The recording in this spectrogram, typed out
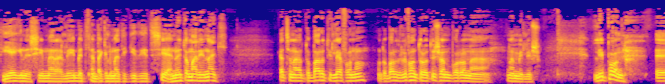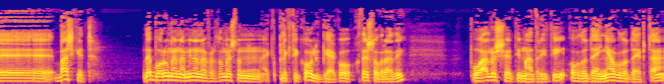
τι έγινε σήμερα, λέει, με την επαγγελματική διαιτησία. Εννοεί το Μαρινάκι. Κάτσε να τον πάρω τηλέφωνο, να τον πάρω τηλέφωνο να το ρωτήσω αν μπορώ να, να μιλήσω. Λοιπόν, ε, μπάσκετ. Δεν μπορούμε να μην αναφερθούμε στον εκπληκτικό Ολυμπιακό χθες το βράδυ που άλωσε τη Μαδρίτη 89-87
